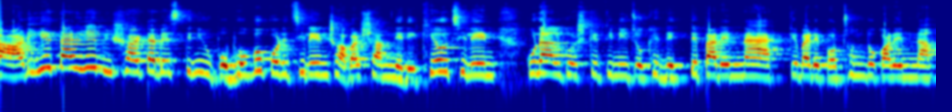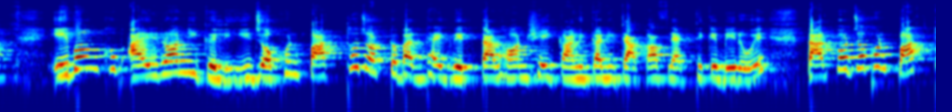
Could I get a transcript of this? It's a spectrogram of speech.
তাড়িয়ে তাড়িয়ে বিষয়টা বেশ তিনি উপভোগও করেছিলেন, সবার সামনে রেখেও ছিলেন। কুণাল ঘোষকে তিনি চোখে দেখতে পারেন না একেবারে পছন্দ করেন না। এবং খুব আইরনিক্যালি যখন পার্থ চট্টোপাধ্যায় গ্রেপ্তার হন, সেই কানিকানি টাকা ফ্ল্যাট থেকে বেরোয়, তারপর যখন পার্থ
